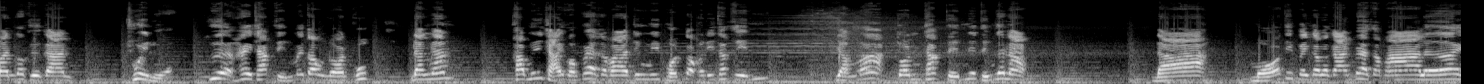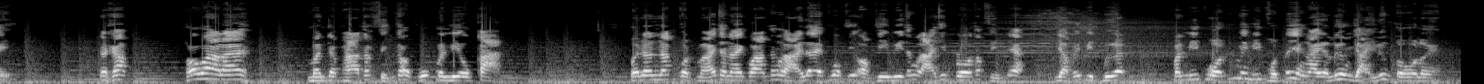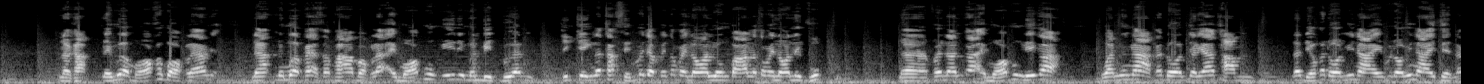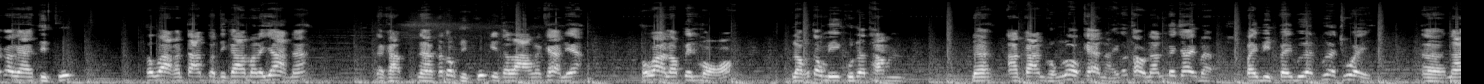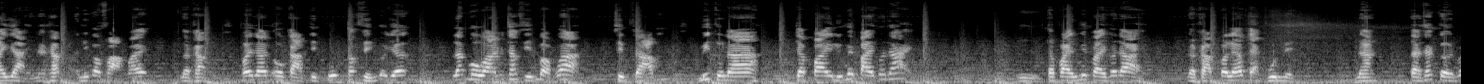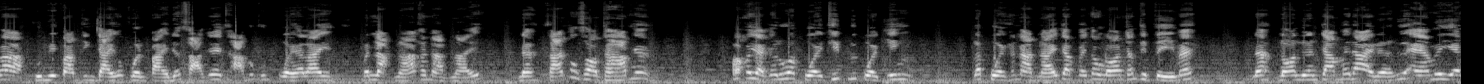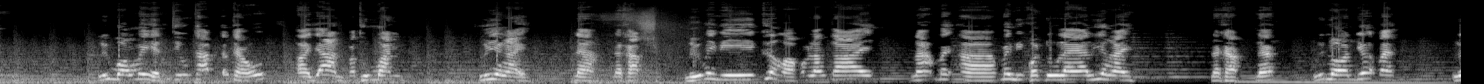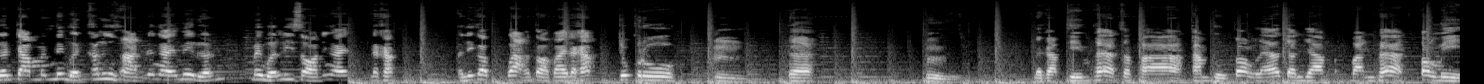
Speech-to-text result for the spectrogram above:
มันก็คือการช่วยเหลือ เพื่อให้ทักษิณไม่ต้องนอนคุก ดังนั้นคำวินิจฉัยของแพทยสภาจึงมีผลต่อคดีทักษิณอย่างมากจนทักษิณเนี่ยถึงขนาดด่าหมอที่เป็นกรรมการแพทยสภาเลยนะครับ เพราะว่าอะไรมันจะพาทักษิณเข้าคุกมันมีโอกาส เพราะนั้นนักกฎหมายทนายความทั้งหลายและไอ้พวกที่ออกทีวีทั้งหลายที่โปรทักษิณเนี่ยอย่าไปบิดเบือน มันมีผลไม่มีผลได้ยังไงอะเรื่องใหญ่เรื่องโตเลย นะครับ ในเมื่อหมอเขาบอกแล้วเนี่ยนะในเมื่อแพทยสภาบอกแล้วไอ้หมอพวกนี้นี่มันบิดเบือน จริง ๆ แล้วทักษิณไม่จำเป็นต้องไปนอนโรงพยาบาลแล้วต้องไปนอนในคุกนะเพราะนั้นก็ไอ้หมอพวกนี้ก็วันข้างหน้าก็โดนจริยธรรม แล้วเดี๋ยวก็โดนวินัยโดนวินัยเสร็จแล้วก็ไงติดคุกก็ว่ากันตามกติกามารยาทนะนะครับนะก็ต้องติดคุกกี่ตารางกันแค่เนี้ยเพราะว่าเราเป็นหมอ เราก็ต้องมีคุณธรรมนะอาการของโรคแค่ไหนก็เท่านั้นไม่ใช่แบบ ไปบิดไปเบือนเพื่อช่วย นายใหญ่นะครับ อันนี้ก็ฝากไว้นะครับ เพราะฉะนั้นโอกาสติดคุกทักษิณก็เยอะ และเมื่อวานทักษิณบอกว่า 13 มิถุนาจะไปหรือไม่ไปก็ได้อืจะไปหรือไม่ไปก็ได้นะครับ ก็แล้วแต่คุณเนี่ยนะแต่ถ้าเกิดว่าคุณมีความจริงใจก็ควรไป เดี๋ยวศาลจะได้ถามว่าคุณป่วยอะไร มันหนักหนาขนาดไหนนะศาลต้องสอบถามเนี่ยเพราะเขาอยากจะรู้ว่าป่วยทิพย์หรือป่วยจริง และป่วยขนาดไหนจำเป็นต้องนอนชั้นสิบสี่ไหมนะนอนเรือนจำไม่ได้เลยหรือแอร์ไม่เย็น หรือมองไม่เห็นทิวทัศน์แถวย่านปทุมวันหรือยังไงนะนะครับ หรือไม่มีเครื่องออกกำลังกายนะไม่อ่าไม่มีคนดูแลหรือยังไงนะครับนะหรือนอนเยอะไปเรือนจำมันไม่เหมือนคฤหาสน์ยังไง ไม่เหมือนไม่เหมือนรีสอร์ทยังไงนะครับ อันนี้ก็ว่ากันต่อไปนะครับ จุกรูอืมนะอืมนะครับ ทีมแพทย์สภาทำถูกต้องแล้วจรรยาบรรณแพทย์ต้องมี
